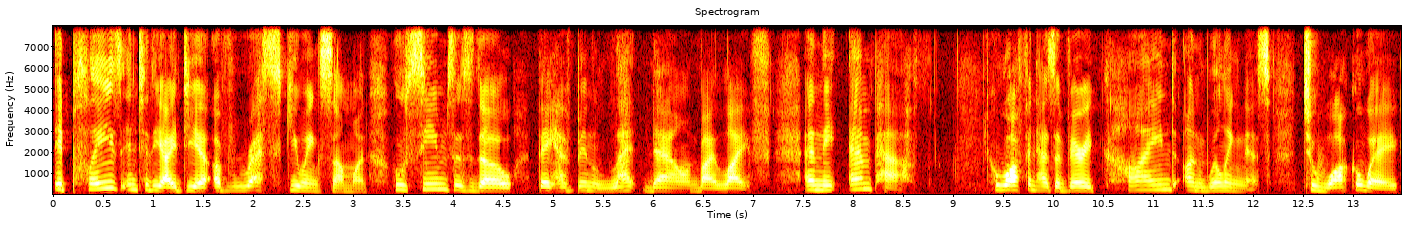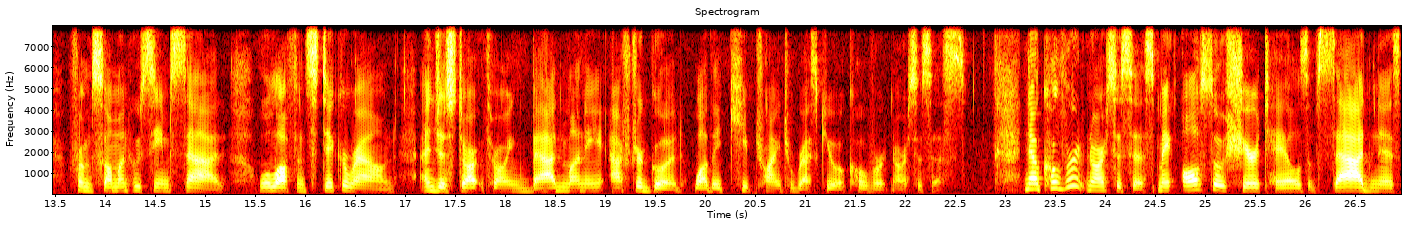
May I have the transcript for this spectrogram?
it plays into the idea of rescuing someone who seems as though they have been let down by life. And the empath, who often has a very kind unwillingness to walk away from someone who seems sad, will often stick around and just start throwing bad money after good while they keep trying to rescue a covert narcissist. Now, covert narcissists may also share tales of sadness,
